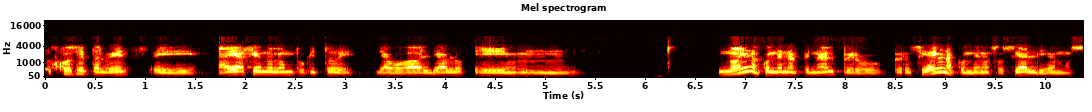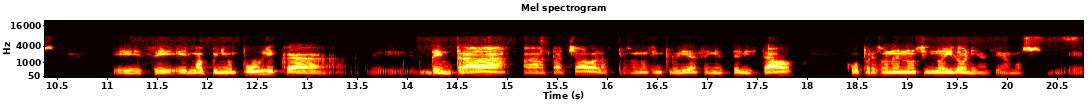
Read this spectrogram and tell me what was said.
José, tal vez eh, ahí haciéndole un poquito de, de abogado del diablo. Em, no hay una condena penal, pero, pero sí hay una condena social, digamos. Eh, en la opinión pública eh, de entrada ha tachado a las personas incluidas en este listado como personas no, no idóneas, digamos, eh,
